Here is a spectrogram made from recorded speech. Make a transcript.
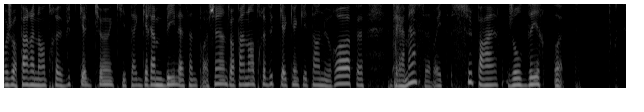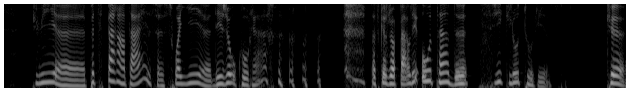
moi, je vais faire une entrevue de quelqu'un qui est à Granby la semaine prochaine. Je vais faire une entrevue de quelqu'un qui est en Europe. Vraiment, ça va être super, j'ose dire, hot. Puis, euh, petite parenthèse, soyez déjà au courant, parce que je vais parler autant de cyclotourisme que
